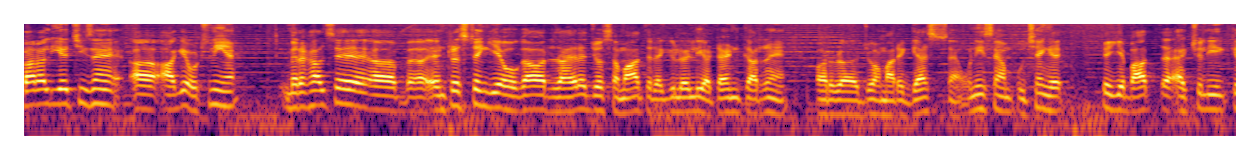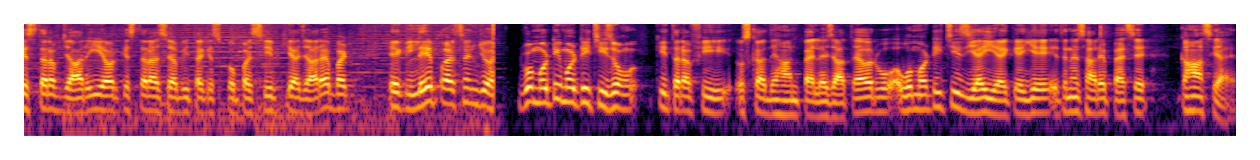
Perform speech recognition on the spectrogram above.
बहरहाल ये चीज़ें uh, आगे उठनी हैं। मेरे ख्याल से इंटरेस्टिंग ये होगा और ज़ाहिर है जो समात रेगुलरली अटेंड कर रहे हैं और जो हमारे गेस्ट हैं उन्हीं से हम पूछेंगे कि ये बात एक्चुअली किस तरफ़ जा रही है और किस तरह से अभी तक इसको परसीव किया जा रहा है। बट एक ले पर्सन जो है वो मोटी मोटी चीज़ों की तरफ़ ही उसका ध्यान पहले जाता है और वो वो मोटी चीज़ यही है कि ये इतने सारे पैसे कहाँ से आए?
